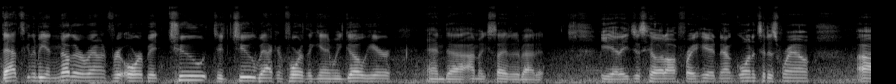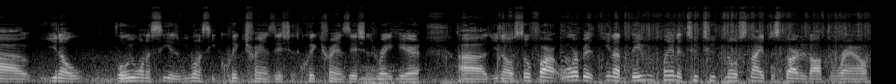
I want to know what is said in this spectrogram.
That's going to be another round for Orbit. Two to two, back and forth again. We go here, and uh, I'm excited about it. Yeah, they just held off right here. Now going into this round, uh, you know, what we want to see is we want to see quick transitions, quick transitions right here. Uh, you know, so far Orbit, you know, they've been playing a 2-2 no snipe to start it off the round,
